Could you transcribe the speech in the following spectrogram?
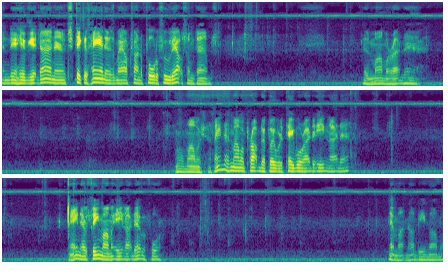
And then he'll get down there and stick his hand in his mouth trying to pull the food out sometimes. There's mama right there. Oh, mama, I think that's mama propped up over the table right there eating like that. I ain't never seen mama eat like that before. That might not be mama.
